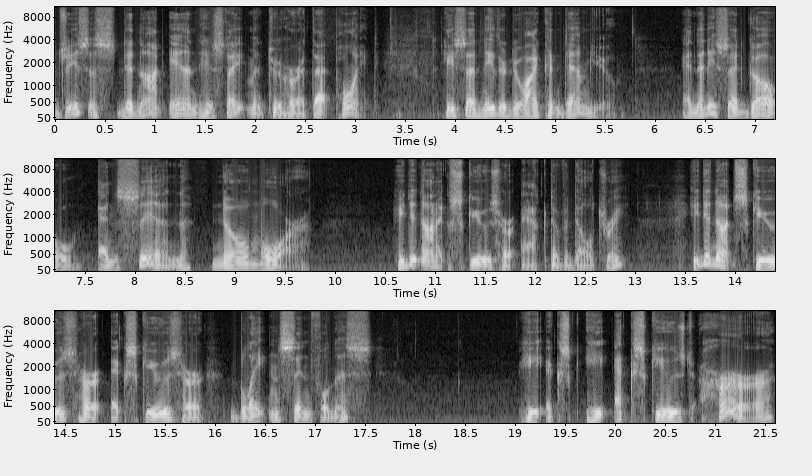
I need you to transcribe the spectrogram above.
Jesus did not end his statement to her at that point he said neither do I condemn you and then he said, Go and sin no more. He did not excuse her act of adultery. He did not excuse her excuse her blatant sinfulness. He ex, he excused her.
